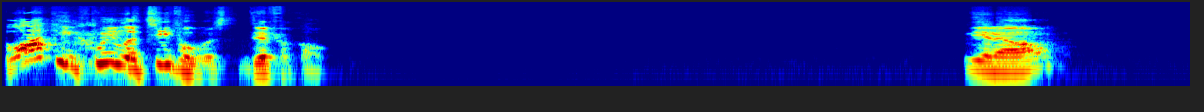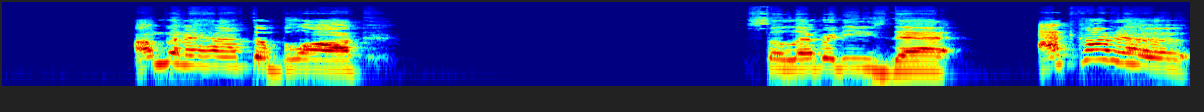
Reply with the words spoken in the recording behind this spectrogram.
Blocking Queen Latifah was difficult. You know, I'm gonna have to block celebrities that I kind of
